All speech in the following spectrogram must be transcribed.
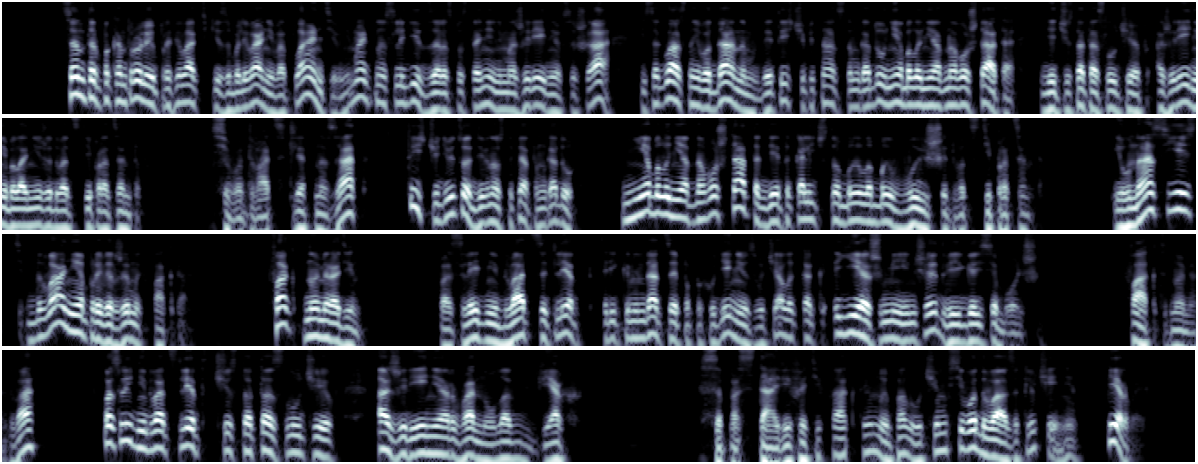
Центр по контролю и профилактике заболеваний в Атланте внимательно следит за распространением ожирения в США, и согласно его данным, в 2015 году не было ни одного штата, где частота случаев ожирения была ниже 20%. Всего 20 лет назад, в 1995 году, не было ни одного штата, где это количество было бы выше 20%. И у нас есть два неопровержимых факта. Факт номер один – Последние 20 лет рекомендация по похудению звучала как «ешь меньше, двигайся больше». Факт номер два. В последние 20 лет частота случаев ожирения рванула вверх. Сопоставив эти факты, мы получим всего два заключения. Первое.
